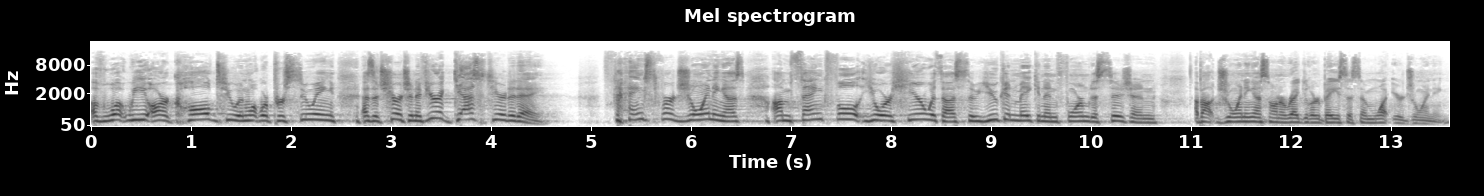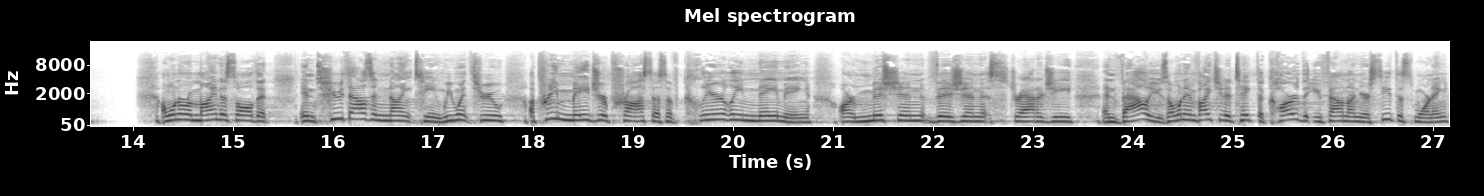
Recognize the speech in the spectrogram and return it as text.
of what we are called to and what we're pursuing as a church. And if you're a guest here today, thanks for joining us. I'm thankful you're here with us so you can make an informed decision about joining us on a regular basis and what you're joining. I want to remind us all that in 2019, we went through a pretty major process of clearly naming our mission, vision, strategy, and values. I want to invite you to take the card that you found on your seat this morning,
